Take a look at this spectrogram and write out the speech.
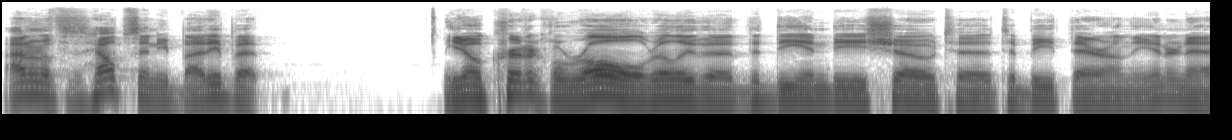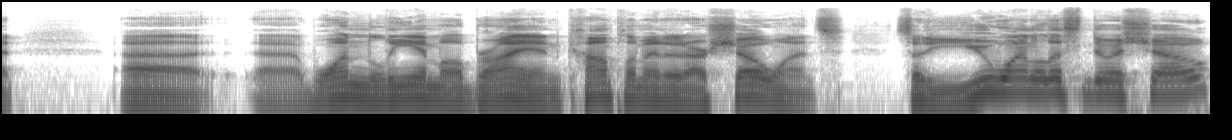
I don't know if this helps anybody, but you know, Critical Role, really the the D and D show to to beat there on the internet. Uh, uh, one Liam O'Brien complimented our show once. So do you want to listen to a show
